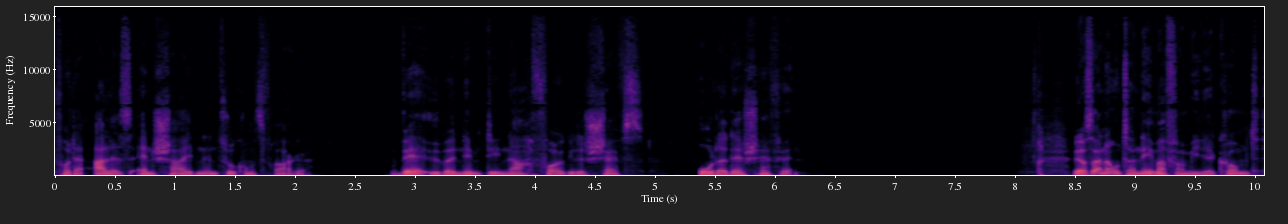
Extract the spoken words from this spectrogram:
vor der alles entscheidenden Zukunftsfrage. Wer übernimmt die Nachfolge des Chefs oder der Chefin? Wer aus einer Unternehmerfamilie kommt,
